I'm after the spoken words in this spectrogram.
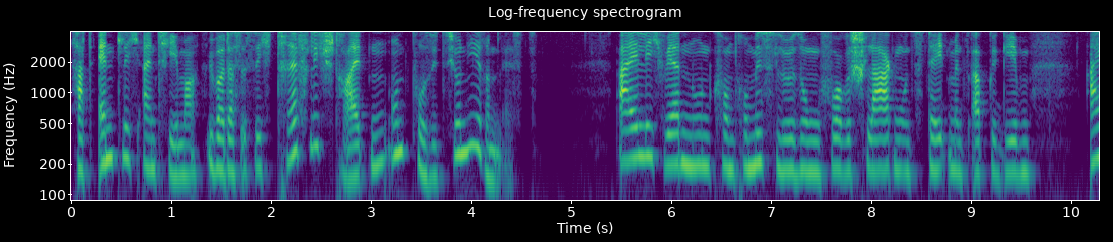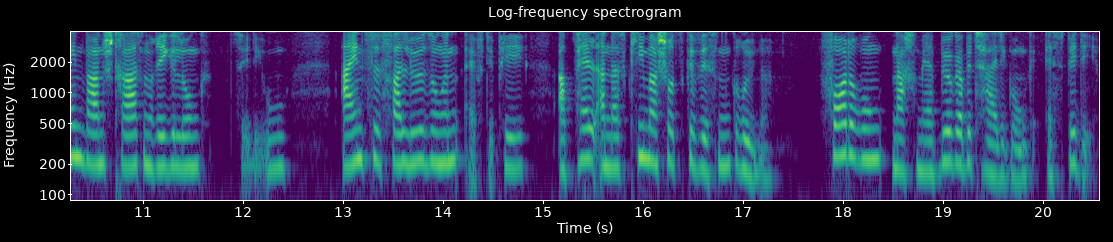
hat endlich ein Thema, über das es sich trefflich streiten und positionieren lässt. Eilig werden nun Kompromisslösungen vorgeschlagen und Statements abgegeben. Einbahnstraßenregelung, CDU, Einzelfalllösungen, FDP, Appell an das Klimaschutzgewissen, Grüne. Forderung nach mehr Bürgerbeteiligung SPD.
